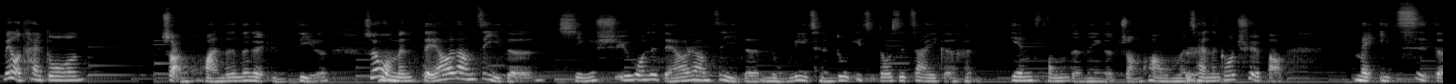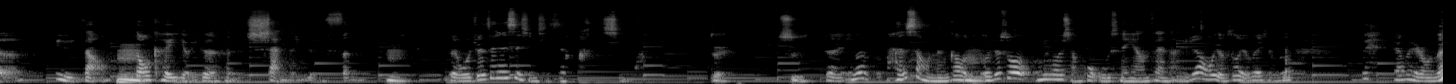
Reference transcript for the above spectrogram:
没有太多转还的那个余地了，所以我们得要让自己的情绪，或是得要让自己的努力程度一直都是在一个很巅峰的那个状况，我们才能够确保每一次的遇到嗯都可以有一个很善的缘分。嗯，对我觉得这件事情其实很辛苦。对，是，对，因为很少能够，嗯我就说你有没有想过吴承阳在哪里？就像我有时候也会想说，哎，梁美容呢？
